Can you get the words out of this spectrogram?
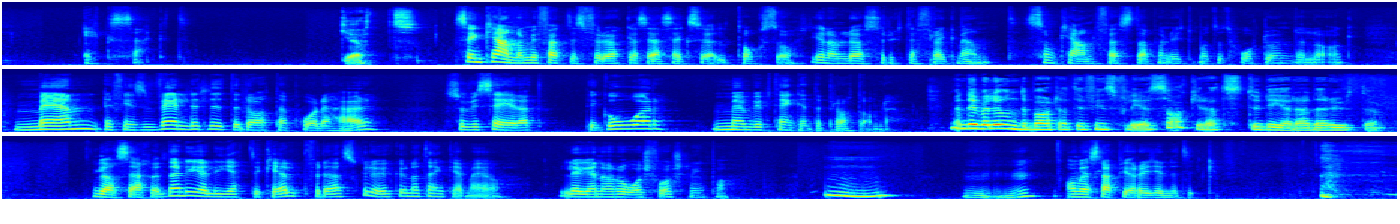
Exakt. Gött. Sen kan de ju faktiskt föröka sig sexuellt också genom lösryckta fragment som kan fästa på nytt mot ett hårt underlag. Men det finns väldigt lite data på det här. Så vi säger att det går, men vi tänker inte prata om det. Men det är väl underbart att det finns fler saker att studera där ute? Ja, särskilt när det gäller jättekelp, för där skulle jag kunna tänka mig att lägga några års forskning på. Mm. Mm. Om jag slapp göra genetik.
